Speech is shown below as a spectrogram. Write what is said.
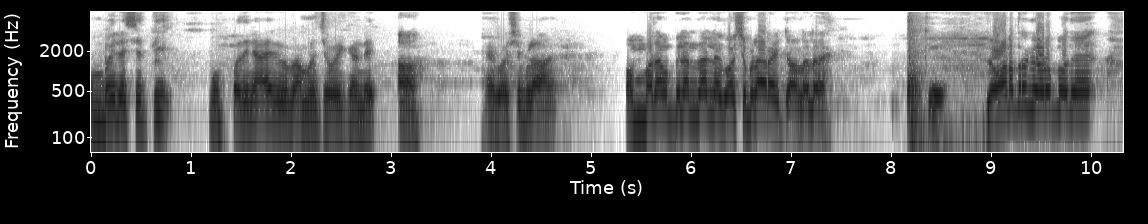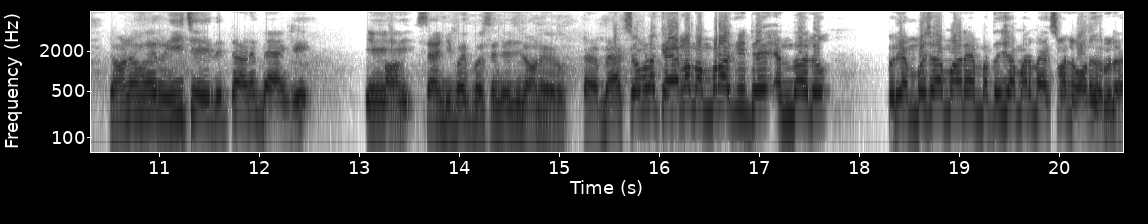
ഒമ്പത് ലക്ഷത്തി മുപ്പതിനായിരം രൂപ നമ്മൾ ചോദിക്കണ്ട് ആ. നെഗോഷ്യബിൾ ആണ്. ഒമ്പത് മുപ്പിൽ എന്താ നെഗോഷ്യബിൾ റേറ്റ് ആണല്ലോ അല്ലേ? ഓക്കെ ലോൺ എത്ര അത് ലോൺ റീച്ച് ചെയ്തിട്ടാണ് bank seventy five percentage loan കയറും മാക്സിമം നമ്മളെ കേരള നമ്പർ ആക്കിയിട്ട് എന്തായാലും ഒരു എൺപത് ശതമാനം എൺപത്തഞ്ച് ശതമാനം മാക്സിമം ലോൺ കയറൂലേ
